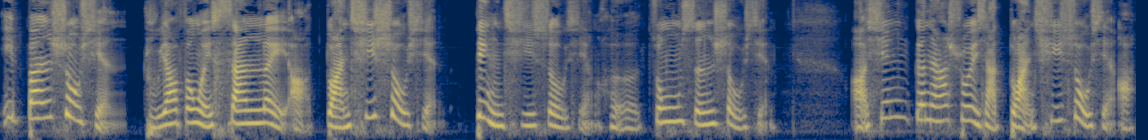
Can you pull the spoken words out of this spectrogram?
一般寿险主要分为三类啊：短期寿险、定期寿险和终身寿险。啊，先跟大家说一下短期寿险啊。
